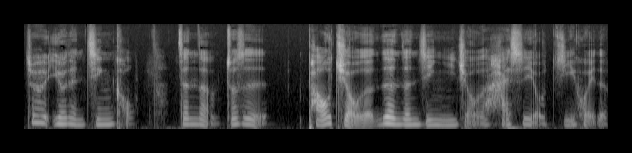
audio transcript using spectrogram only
就有点惊恐，真的就是。跑久了，认真经营久了，还是有机会的。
